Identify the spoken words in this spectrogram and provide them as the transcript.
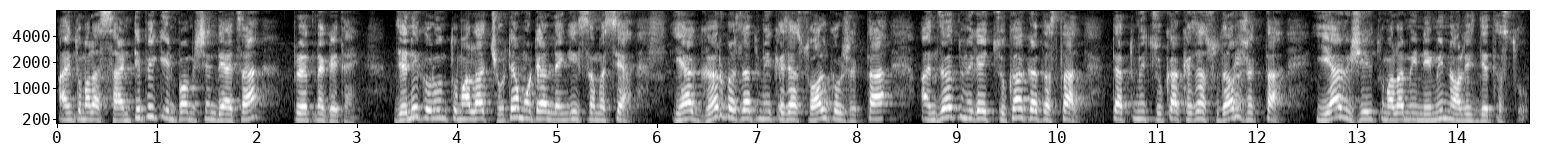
आणि तुम्हाला सायंटिफिक इन्फॉर्मेशन द्यायचा प्रयत्न करीत आहे. जेणेकरून तुम्हाला छोट्या मोठ्या लैंगिक समस्या ह्या घर बसल्या तुम्ही कशा सॉल्व करू शकता आणि जर तुम्ही काही चुका करत असतात त्या तुम्ही चुका कशा सुधारू शकता याविषयी तुम्हाला मी नेहमी नॉलेज देत असतो.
